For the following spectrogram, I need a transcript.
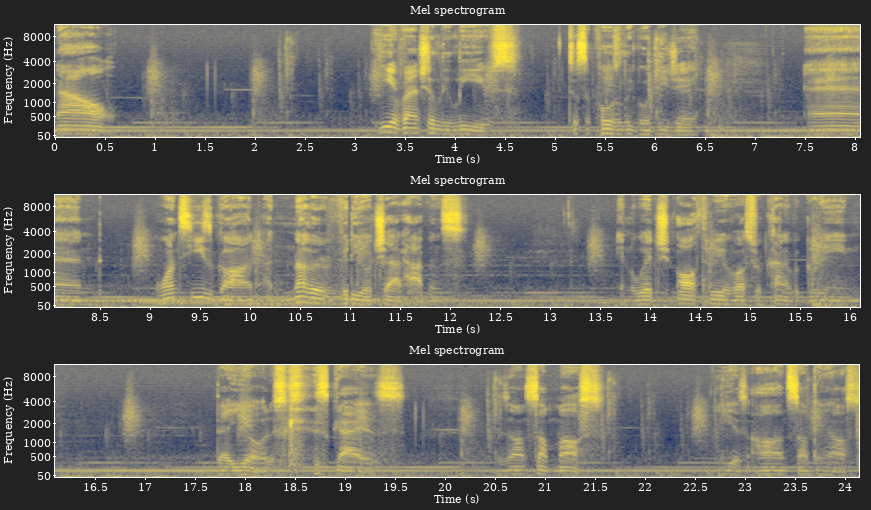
Now, he eventually leaves to supposedly go DJ, and once he's gone, another video chat happens in which all three of us were kind of agreeing that yo, this this guy is is on something else. He is on something else.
